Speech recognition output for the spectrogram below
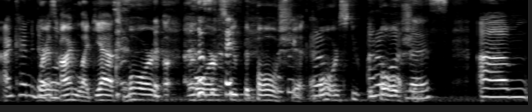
I kind of don't. whereas want- I'm like, yes, more, uh, more like- stupid bullshit, don't- more stupid I don't bullshit. want this. Um,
